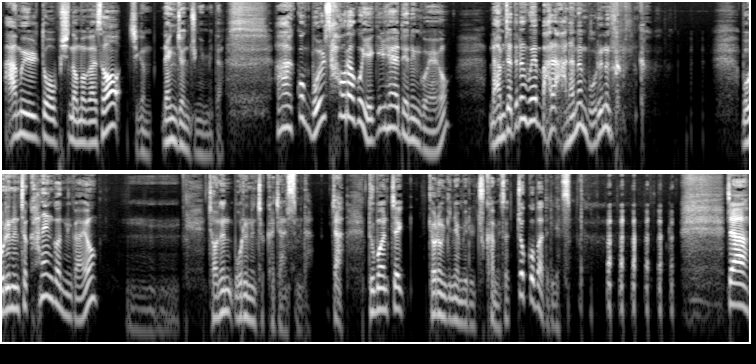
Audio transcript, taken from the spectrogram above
아무 일도 없이 넘어가서 지금 냉전 중입니다. 아, 꼭 뭘 사오라고 얘기를 해야 되는 거예요? 남자들은 왜 말 안 하면 모르는 겁니까? 모르는 척 하는 건가요? 음, 저는 모르는 척 하지 않습니다. 자, 두 번째 결혼 기념일을 축하하면서 쪼꼬봐 드리겠습니다. 자,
